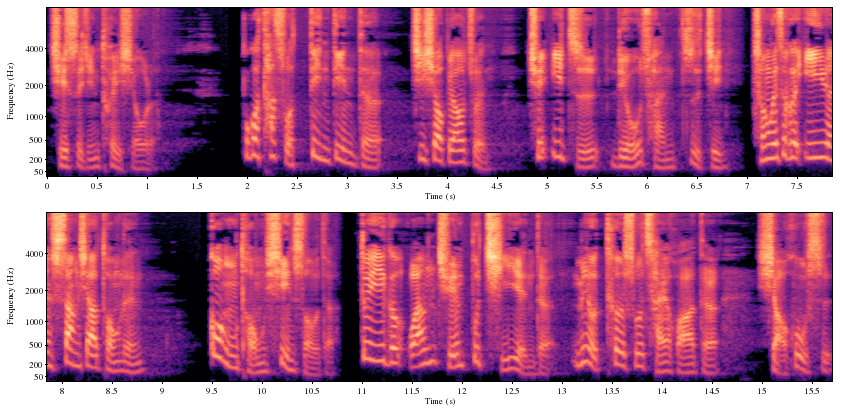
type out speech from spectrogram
其实已经退休了。不过，他所定定的绩效标准却一直流传至今，成为这个医院上下同仁共同信守的。对一个完全不起眼的、没有特殊才华的小护士，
